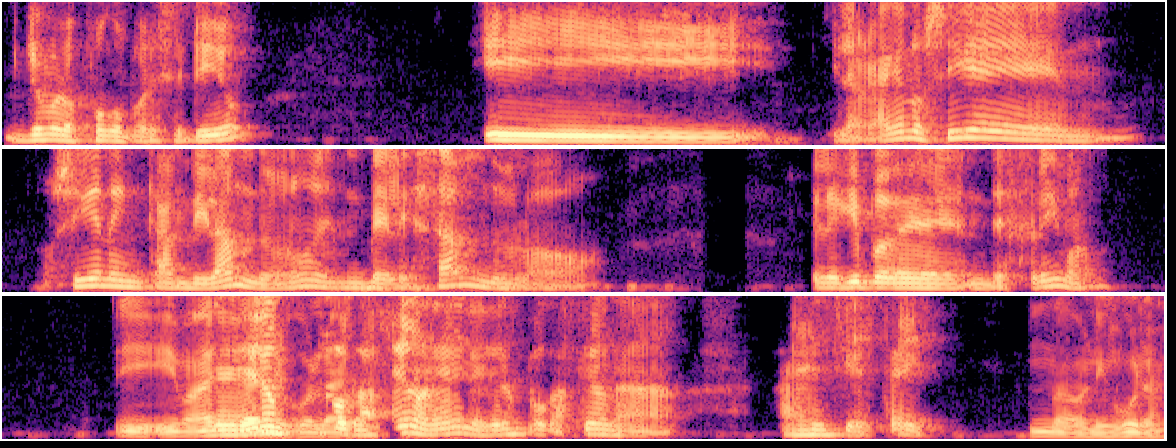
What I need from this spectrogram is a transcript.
yo me los pongo por ese tío. Y, y la verdad que nos siguen, nos siguen encandilando, ¿no? Embelesando los- el equipo de, de Freeman. Y, y más Le este dieron con la- ¿eh? Le dieron poca acción a, a NC State. No, ninguna.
